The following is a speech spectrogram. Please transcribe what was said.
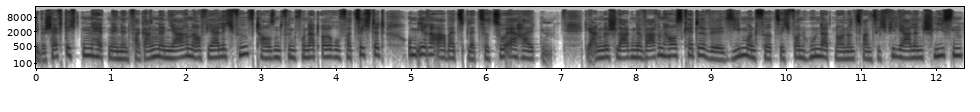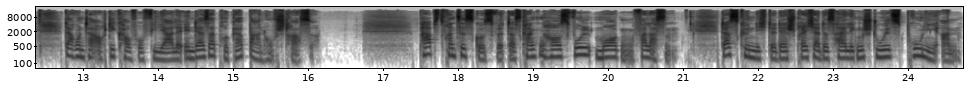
Die Beschäftigten hätten in den vergangenen Jahren auf jährlich 5.500 Euro verzichtet, um ihre Arbeitsplätze zu erhalten. Die angeschlagene Warenhauskette will 47 von 129 Filialen schließen, darunter auch die Kaufhof-Filiale in der Saarbrücker Bahnhofstraße. Papst Franziskus wird das Krankenhaus wohl morgen verlassen. Das kündigte der Sprecher des Heiligen Stuhls Bruni an.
